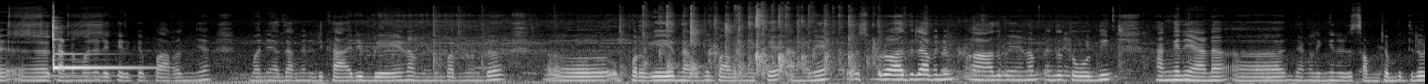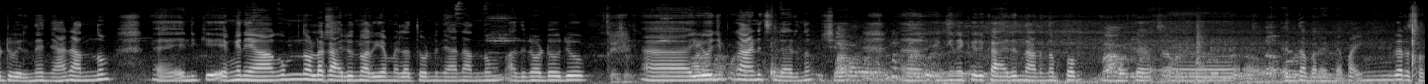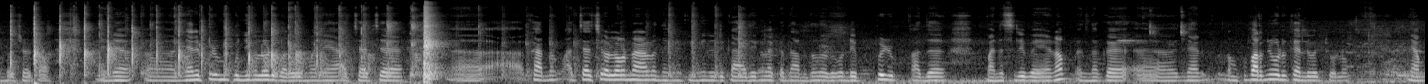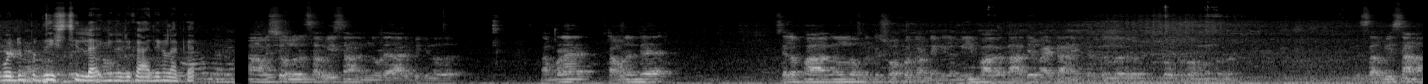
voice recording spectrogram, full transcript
കണ്ണുമോനൊരൊക്കെ ഇടയ്ക്ക് പറഞ്ഞ് മോനെ അത് അങ്ങനെ ഒരു കാര്യം വേണം വേണമെന്നും പറഞ്ഞുകൊണ്ട് പുറകെ നടന്ന് പറഞ്ഞൊക്കെ അങ്ങനെ ഒരു സുപ്രഭാതത്തിൽ അവനും അത് വേണം എന്ന് തോന്നി. അങ്ങനെയാണ് ഞങ്ങൾ ഞങ്ങളിങ്ങനെ ഒരു സംരംഭത്തിലോട്ട് വരുന്നത്. ഞാൻ അന്നും എനിക്ക് എങ്ങനെയാകും എന്നുള്ള കാര്യമൊന്നും അറിയാൻ മേലാത്തതുകൊണ്ട് ഞാൻ അന്നും അതിനോടൊരു യോജിപ്പ് കാണിച്ചില്ലായിരുന്നു. പക്ഷേ ഇങ്ങനെയൊക്കെ ഒരു കാര്യം നടന്നപ്പം നമുക്ക് എന്താ പറയണ്ടേ ഭയങ്കര സന്തോഷം കേട്ടോ. അതിന് ഞാനെപ്പോഴും കുഞ്ഞുങ്ങളോട് പറയും മോനെ അച്ചാച്ച കാരണം അച്ചാച്ച ഉള്ളതുകൊണ്ടാണ് നിങ്ങൾക്ക് ഇങ്ങനെ ഒരു കാര്യങ്ങളൊക്കെ നടന്നത്. അതുകൊണ്ട് എപ്പോഴും അത് മനസ്സിൽ വേണം എന്നൊക്കെ ഞാൻ നമുക്ക് പറഞ്ഞു കൊടുക്കാനല്ലേ പറ്റുള്ളൂ. ഞാൻ പോലും പ്രതീക്ഷിച്ചില്ല ഇങ്ങനൊരു കാര്യങ്ങളൊക്കെ. ആവശ്യമുള്ള ഒരു സർവീസാണ് ഇന്നിവിടെ ആരംഭിക്കുന്നത്. നമ്മുടെ ടൗണിന്റെ ചില ഭാഗങ്ങളിൽ ഒന്നിന്റെ ഷോപ്പൊക്കെ ഉണ്ടെങ്കിലും ഈ ഭാഗത്ത് ആദ്യമായിട്ടാണ് ഇത്തരത്തിലുള്ള ഒരു ഷോപ്പ് തുടങ്ങുന്നത്. സർവീസാണ്.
